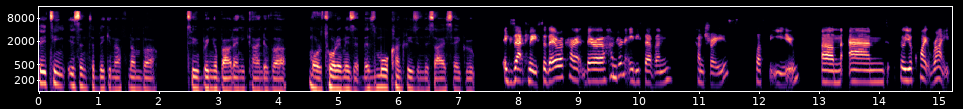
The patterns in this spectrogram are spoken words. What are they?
13 isn't a big enough number to bring about any kind of a moratorium is it? There's more countries in this ISA group. Exactly. So there are current there are 187 countries plus the EU. Um, and so you're quite right.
